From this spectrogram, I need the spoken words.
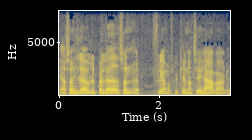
Ja, så har I lavet lidt ballade, sådan at flere måske kender til herværket.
